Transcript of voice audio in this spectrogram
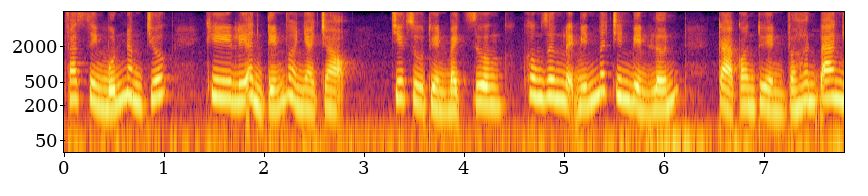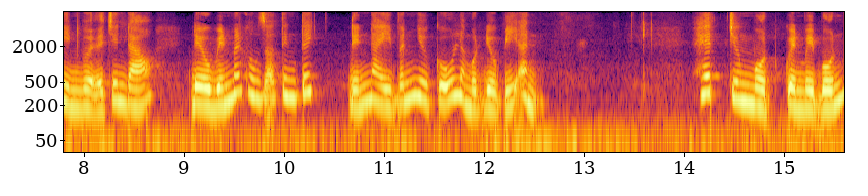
phát sinh 4 năm trước, khi Lý ẩn tiến vào nhà trọ, chiếc du thuyền Bạch Dương không dưng lại biến mất trên biển lớn, cả con thuyền và hơn 3000 người ở trên đó đều biến mất không rõ tung tích, đến nay vẫn như cũ là một điều bí ẩn. Hết chương 1 quyển 14,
